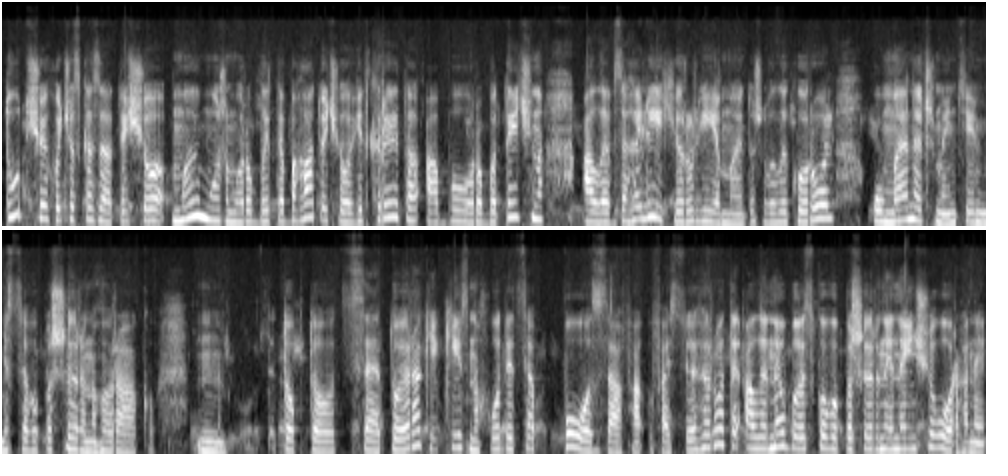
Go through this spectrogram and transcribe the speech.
тут що я хочу сказати, що ми можемо робити багато чого відкрито або роботично, але взагалі хірургія має дуже велику роль у менеджменті місцево поширеного раку. Тобто це той рак, який знаходиться поза фа- фасцією героти, але не обов'язково поширений на інші органи.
